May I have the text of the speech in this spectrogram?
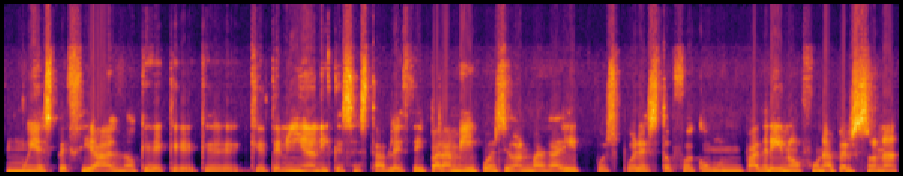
muy especial, ¿no? Que, que, que, tenían y que se establece. Y para mí, pues Joan Margarit, pues por esto fue como un padrino, fue una persona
